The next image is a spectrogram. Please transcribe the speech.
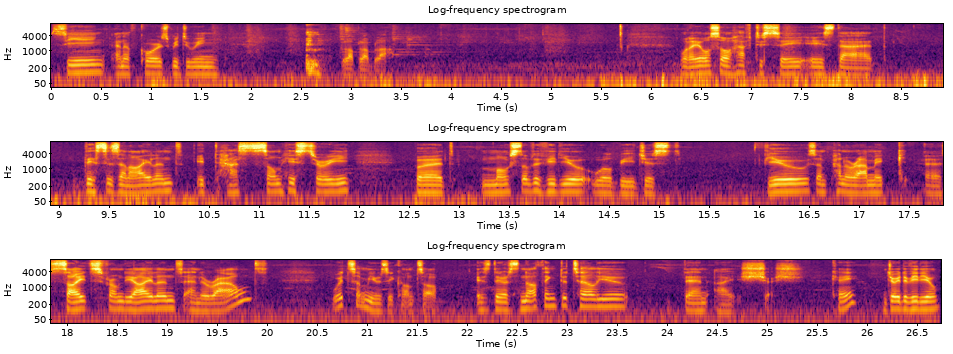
seeing and of course we're doing blah blah blah. What I also have to say is that this is an island. It has some history, but most of the video will be just views and panoramic uh, sights from the island and around with some music on top. If there's nothing to tell you, then I shush. Okay, enjoy the video.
